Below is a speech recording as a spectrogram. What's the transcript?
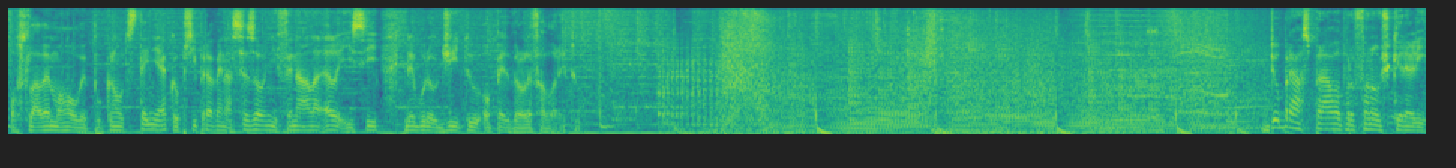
Oslavy mohou vypuknout stejně jako přípravy na sezónní finále LEC, kde budou G2 opět v roli favoritů. Dobrá zpráva pro fanoušky rally.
